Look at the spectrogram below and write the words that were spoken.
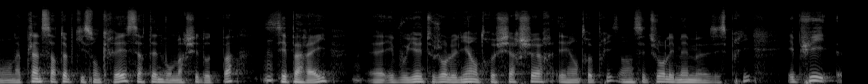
On a plein de start-up qui sont créées, certaines vont marcher, d'autres pas. Mm. C'est pareil. Euh, et vous voyez toujours le lien entre chercheurs et entreprises. Hein. C'est toujours les mêmes esprits. Et puis, euh,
